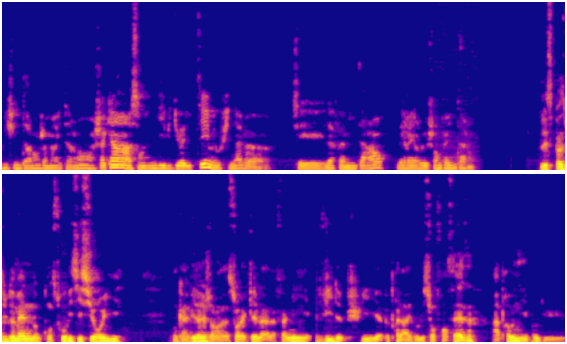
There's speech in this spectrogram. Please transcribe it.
Micheline Tarlan, Jean-Marie Tarlan. Chacun a son individualité, mais au final, c'est la famille Tarlant, derrière le champagne Tarlant. L'espace du domaine, donc, on se trouve ici sur Uilly, donc un village sur lequel la, famille vit depuis à peu près la Révolution française. Après, au niveau du,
